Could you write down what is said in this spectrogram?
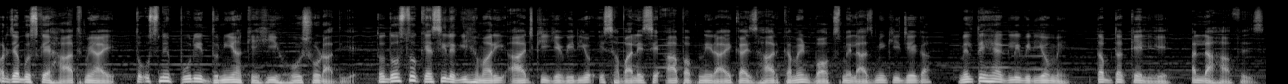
और जब उसके हाथ में आए तो उसने पूरी दुनिया के ही होश उड़ा दिए। तो दोस्तों, कैसी लगी हमारी आज की ये वीडियो? इस हवाले से आप अपनी राय का इजहार कमेंट बॉक्स में लाजमी कीजिएगा। मिलते हैं अगली वीडियो में। तब तक के लिए अल्लाह हाफिज।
